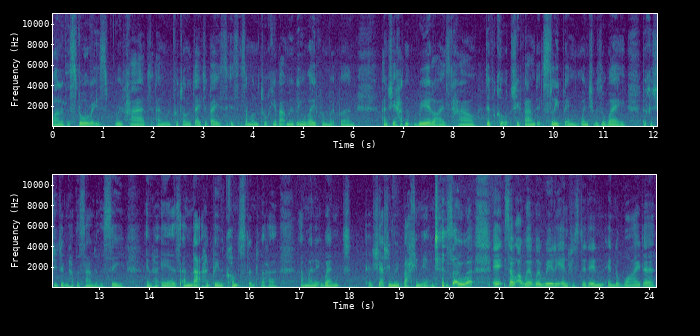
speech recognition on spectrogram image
one of the stories we've had and we put on the database is someone talking about moving away from Whitburn. And she hadn't realized how difficult she found it sleeping when she was away because she didn't have the sound of the sea in her ears. And that had been a constant for her. And when it went uh, she actually moved back in the end. So uh, it, so uh, we're, we're really interested in in the wider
